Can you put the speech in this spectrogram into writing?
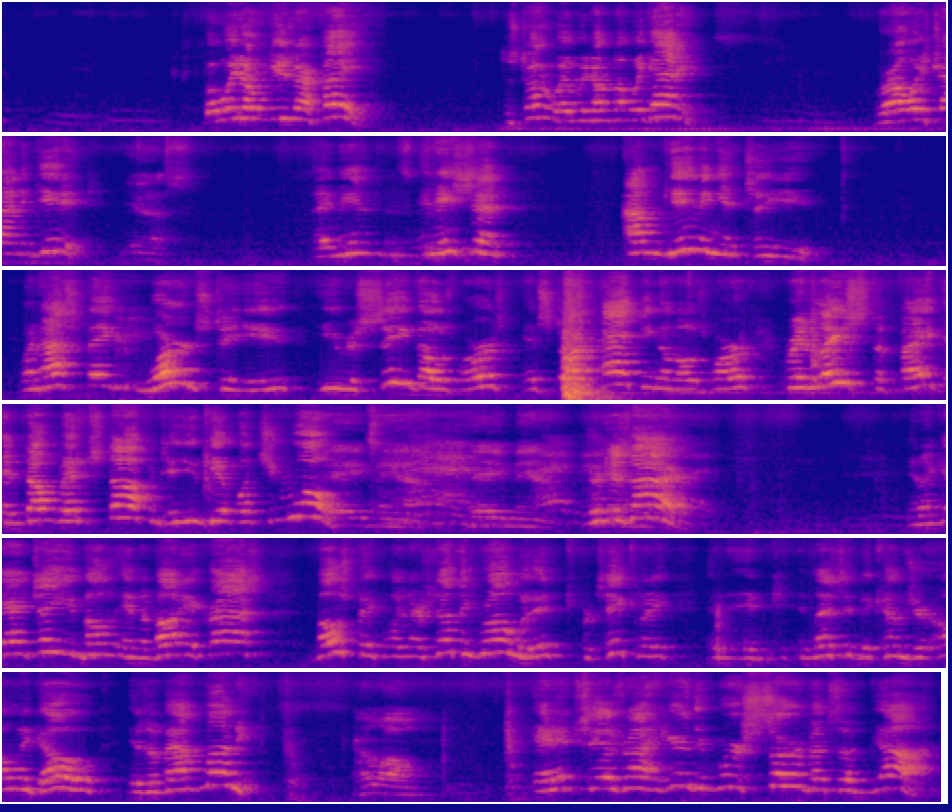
But we don't use our faith. To start with, we don't know we got it. We're always trying to get it. Yes. Amen. And he said, I'm giving it to you. When I speak words to you, you receive those words and start acting on those words. Release the faith and don't let it stop until you get what you want. Amen. Amen. Your desire. And I guarantee you, both in the body of Christ, most people, and there's nothing wrong with it, particularly in, in, unless it becomes your only goal, is about money. Hello. And it says right here that we're servants of God.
